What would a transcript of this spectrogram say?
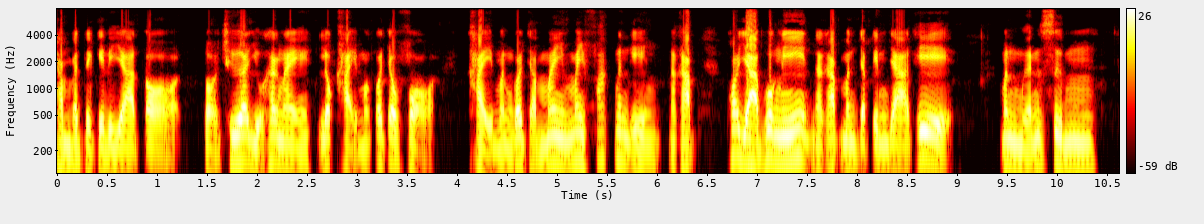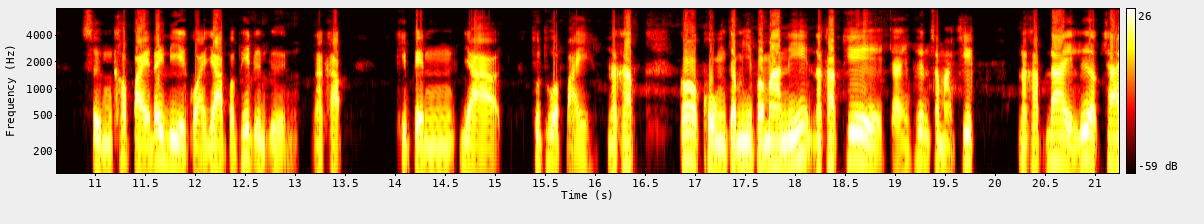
ทำปฏิกิริยาต่อต่อเชื้ออยู่ข้างใน แล้วไข่มันก็จะฝ่อไข่มันก็จะไม่ไม่ฟักนั่นเองนะครับ เพราะยาพวกนี้นะครับมันจะเป็นยาที่มันเหมือนซึมซึมเข้าไปได้ดีกว่ายาประเภทอื่น ๆนะครับ ที่เป็นยาทั่วๆไปนะครับ ก็คงจะมีประมาณนี้นะครับที่จะให้เพื่อนสมาชิก นะครับได้เลือกใช้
